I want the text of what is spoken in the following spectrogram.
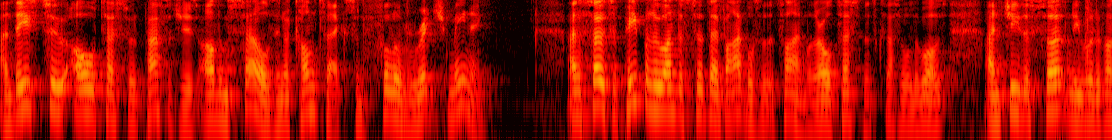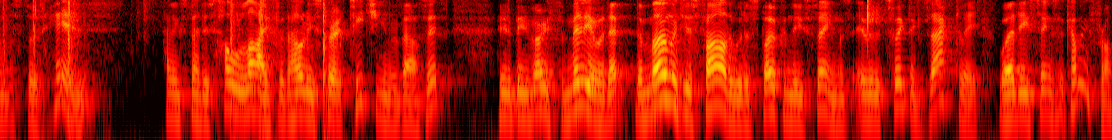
And these two Old Testament passages are themselves in a context and full of rich meaning. And so, to people who understood their Bibles at the time, or their Old Testaments, because that's all there was, and Jesus certainly would have understood his, having spent his whole life with the Holy Spirit teaching him about it, he'd have been very familiar with it. The moment his father would have spoken these things, it would have twigged exactly where these things were coming from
